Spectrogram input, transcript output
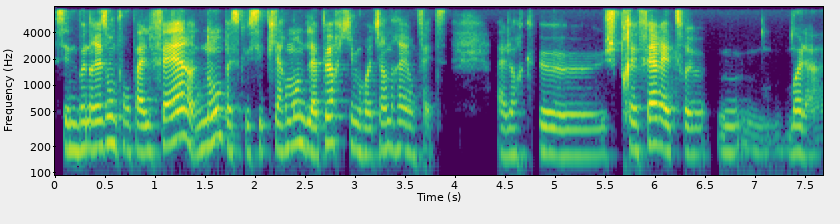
c'est une bonne raison pour pas le faire? Non, parce que c'est clairement de la peur qui me retiendrait en fait. Alors que je préfère être voilà,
